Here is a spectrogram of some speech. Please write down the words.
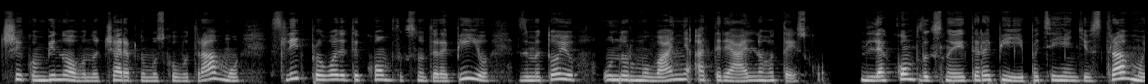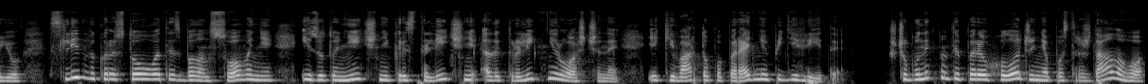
чи комбіновану черепно-мозкову травму слід проводити комплексну терапію з метою унормування артеріального тиску. Для комплексної терапії пацієнтів з травмою слід використовувати збалансовані ізотонічні кристалічні електролітні розчини, які варто попередньо підігріти. Щоб уникнути переохолодження постраждалого,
